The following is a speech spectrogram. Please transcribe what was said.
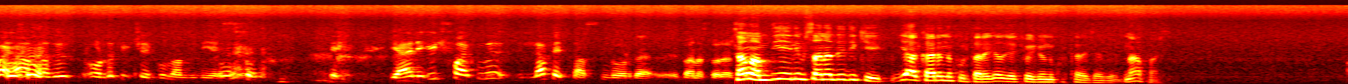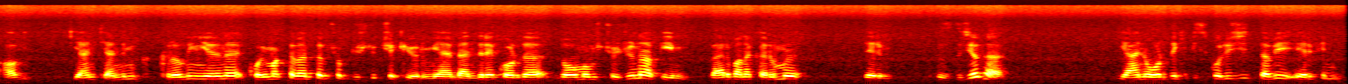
Bayağı Allah'ı orada Türkçe kullandı diye. yani üç farklı laf etti aslında orada e, bana sorarsan. Tamam diyelim sana dedi ki ya karını kurtaracağız ya çocuğunu kurtaracağız dedi. Ne yaparsın? Abi yani kendimi kralın yerine koymakta ben tabii çok güçlük çekiyorum yani. Ben direkt orada doğmamış çocuğu ne yapayım? Ver bana karımı derim hızlıca da. Yani oradaki psikoloji tabii herifin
